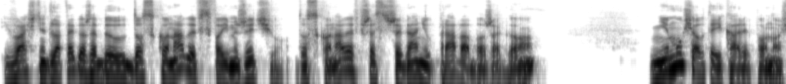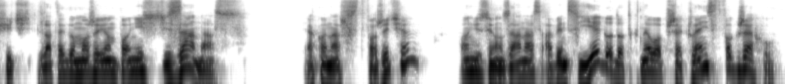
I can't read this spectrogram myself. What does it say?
I właśnie dlatego, że był doskonały w swoim życiu, doskonały w przestrzeganiu prawa Bożego, nie musiał tej kary ponosić, dlatego może ją ponieść za nas. Jako nasz stworzyciel poniósł ją za nas, a więc jego dotknęło przekleństwo grzechu.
